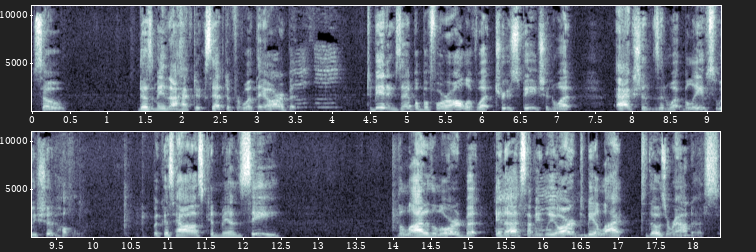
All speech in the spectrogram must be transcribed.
So doesn't mean that i have to accept them for what they are but to be an example before all of what true speech and what actions and what beliefs we should hold because how else can men see the light of the Lord but in us? I mean, we are to be a light to those around us.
